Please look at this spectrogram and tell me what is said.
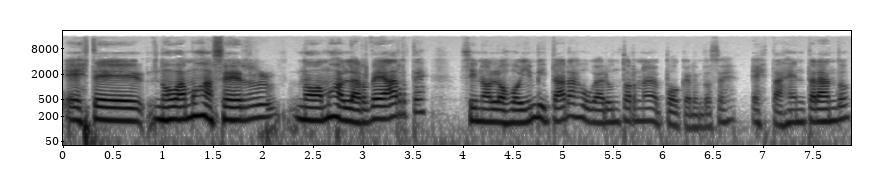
este, no vamos a hacer, no vamos a hablar de arte, sino los voy a invitar a jugar un torneo de póker. Entonces estás entrando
